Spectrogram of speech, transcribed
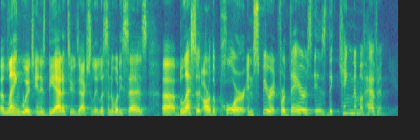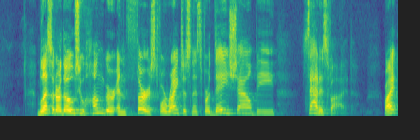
uh, language in his Beatitudes, actually. Listen to what he says uh, Blessed are the poor in spirit, for theirs is the kingdom of heaven. Blessed are those who hunger and thirst for righteousness, for they shall be satisfied. Right?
